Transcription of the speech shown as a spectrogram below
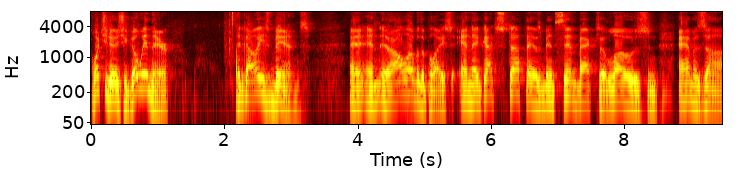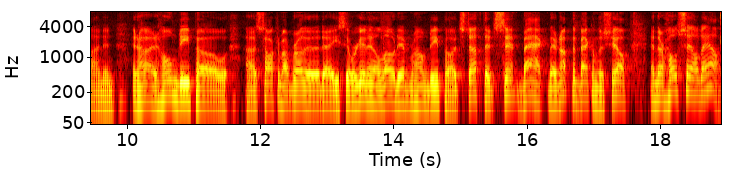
What you do is you go in there, they've got all these bins, and, and they're all over the place, and they've got stuff that has been sent back to Lowe's and Amazon and, and, uh, and Home Depot. I was talking to my brother the other day. He said, We're getting a load in from Home Depot. It's stuff that's sent back, they're not put back on the shelf, and they're wholesaled out.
